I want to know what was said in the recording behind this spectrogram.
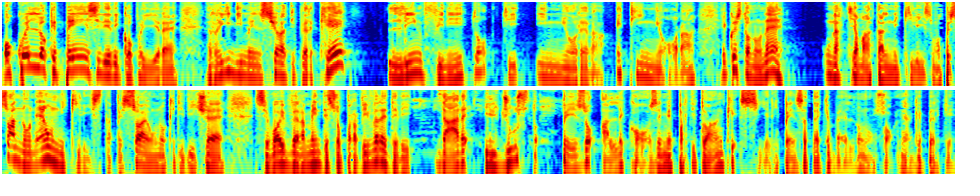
o quello che pensi di ricoprire. Ridimensionati perché l'infinito ti ignorerà e ti ignora. E questo non è una chiamata al nichilismo. Pessoa non è un nichilista, Pessoa è uno che ti dice se vuoi veramente sopravvivere devi dare il giusto peso alle cose. Mi è partito anche sì, ripensa a te che bello, non so neanche perché.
